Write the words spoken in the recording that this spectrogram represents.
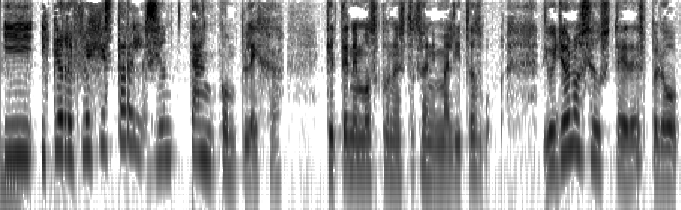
y, y que refleje esta relación tan compleja que tenemos con estos animalitos. Digo, yo no sé ustedes, pero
